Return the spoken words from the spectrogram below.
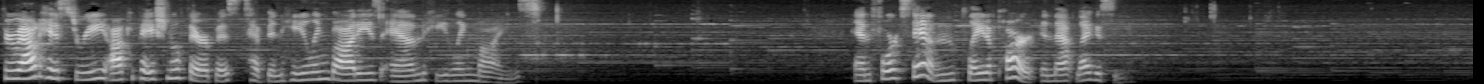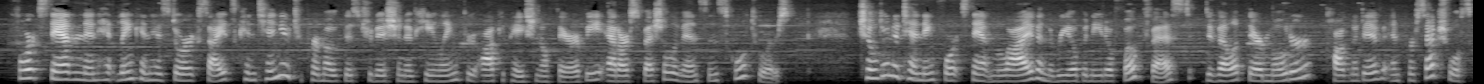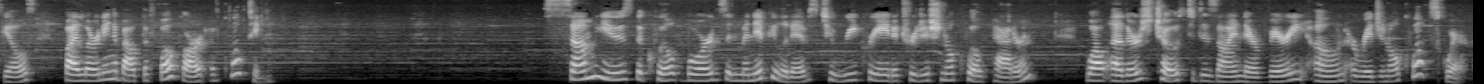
Throughout history, occupational therapists have been healing bodies and healing minds. And Fort Stanton played a part in that legacy. Fort Stanton and Lincoln Historic Sites continue to promote this tradition of healing through occupational therapy at our special events and school tours. Children attending Fort Stanton Live and the Rio Bonito Folk Fest develop their motor, cognitive, and perceptual skills by learning about the folk art of quilting. Some use the quilt boards and manipulatives to recreate a traditional quilt pattern, while others chose to design their very own original quilt square.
